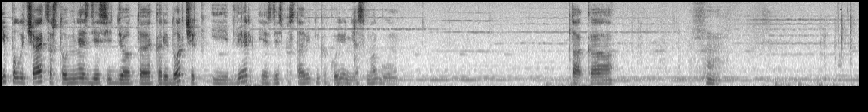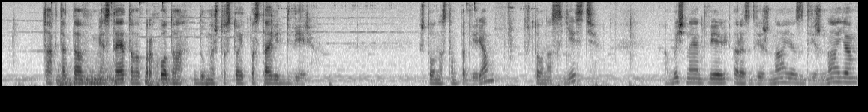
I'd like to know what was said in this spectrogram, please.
И получается, что у меня здесь идет э, коридорчик и дверь я здесь поставить никакую не смогу. Так, а... Хм. Так, тогда вместо этого прохода думаю, что стоит поставить дверь. Что у нас там по дверям? Что у нас есть? Обычная дверь, раздвижная, сдвижная.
